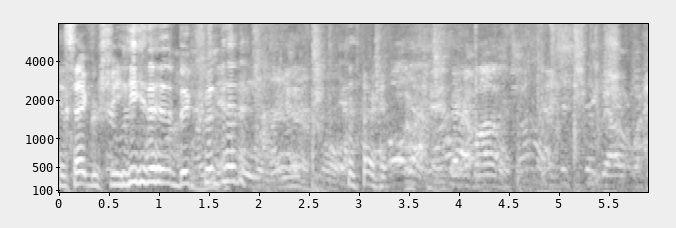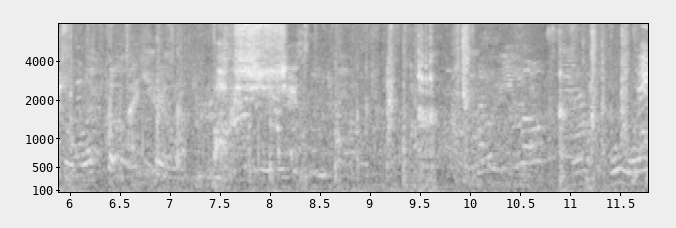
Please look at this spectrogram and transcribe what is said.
Is that graffiti that Bigfoot did? Oh shit. Hey,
